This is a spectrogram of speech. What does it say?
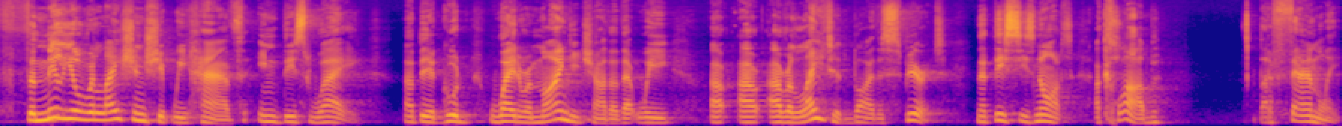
familial relationship we have in this way. It'd be a good way to remind each other that we are, are, are related by the Spirit, that this is not a club, but a family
